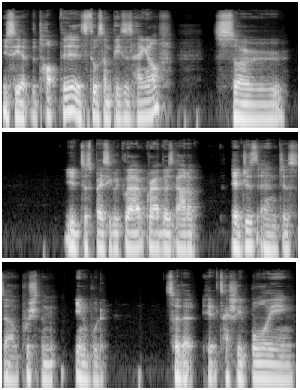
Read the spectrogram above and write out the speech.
You see at the top there, there's still some pieces hanging off. So you just basically grab, grab those outer edges and just um, push them inward so that it's actually bullying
